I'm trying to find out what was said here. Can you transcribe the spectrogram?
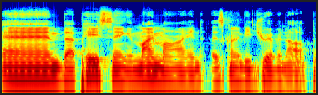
and that pacing, in my mind, is going to be driven up.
